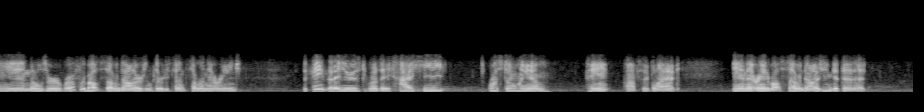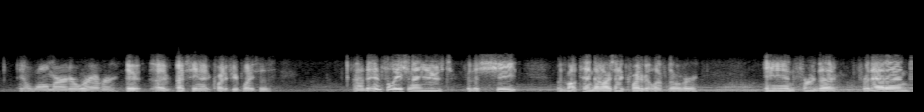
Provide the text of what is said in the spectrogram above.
and those are roughly about seven dollars and thirty cents, somewhere in that range. The paint that I used was a high heat Rust-Oleum paint, obviously black, and that ran about seven dollars. You can get that at you know Walmart or wherever. I, I've seen it quite a few places. Uh, the insulation I used for the sheet was about ten dollars. I had quite a bit left over, and for the for that end,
